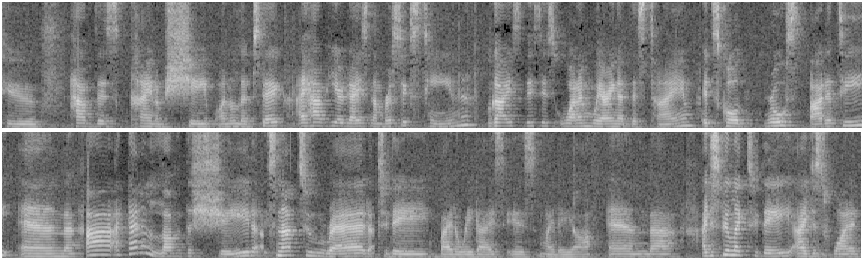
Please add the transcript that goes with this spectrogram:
to have this kind of shape on a lipstick. I have here guys number 16. Guys, this is what I'm wearing at this time. It's called Rose Oddity and uh, I kind of love the shade. It's not too red. Today, by the way guys, is my day off and uh, I just feel like today I just wanted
